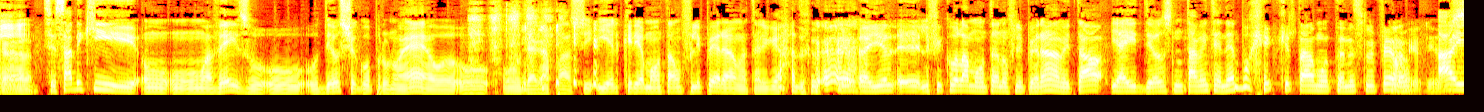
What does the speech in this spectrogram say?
cara. Você sabe que um- um- uma vez o, o- Deus chegou pro Noé, o, o, o DH Passo, e, e ele queria montar um fliperama, tá ligado? Aí ele, ele ficou lá montando um fliperama e tal, e aí Deus não tava entendendo por que, que ele tava montando esse fliperama. Oh, aí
